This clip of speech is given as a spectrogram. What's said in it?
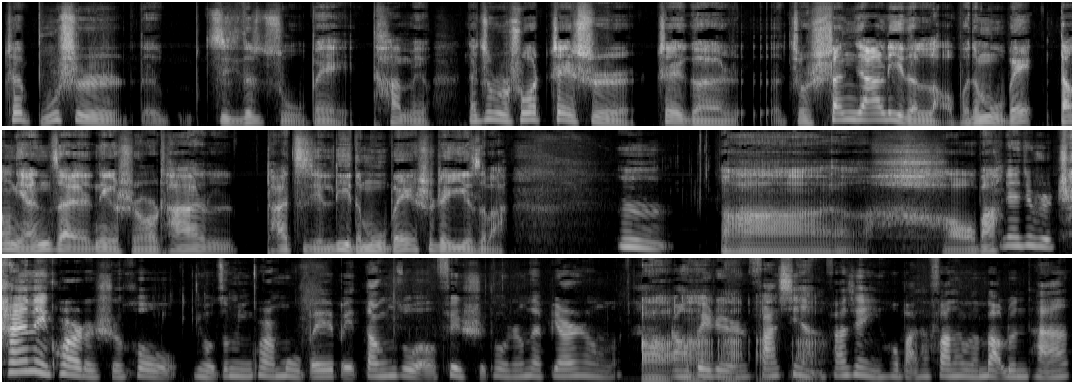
这不是呃自己的祖辈，他没有，那就是说这是这个就是山家丽的老婆的墓碑，当年在那个时候他他自己立的墓碑，是这意思吧？嗯。啊，好吧，那就是拆那块的时候，有这么一块墓碑被当做废石头扔在边上了啊，然后被这个人发现，发现以后把它放在文保论坛，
